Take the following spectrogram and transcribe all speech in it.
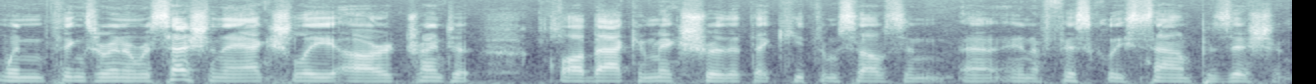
when things are in a recession. They actually are trying to claw back and make sure that they keep themselves in uh, in a fiscally sound position.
